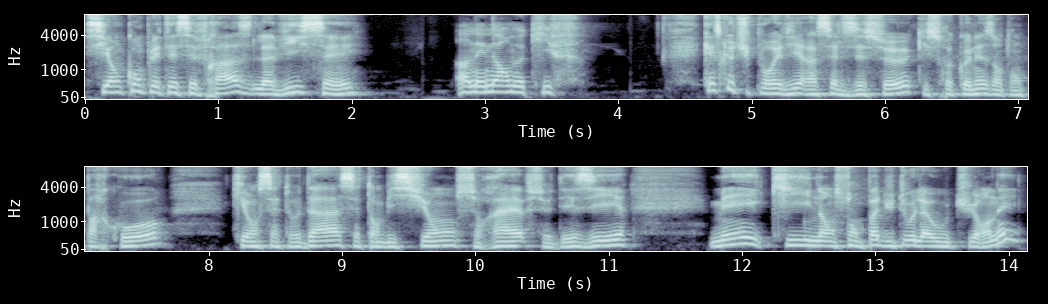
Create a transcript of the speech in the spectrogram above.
Si en compléter ces phrases, la vie c'est... Un énorme kiff. Qu'est-ce que tu pourrais dire à celles et ceux qui se reconnaissent dans ton parcours, qui ont cette audace, cette ambition, ce rêve, ce désir, mais qui n'en sont pas du tout là où tu en es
